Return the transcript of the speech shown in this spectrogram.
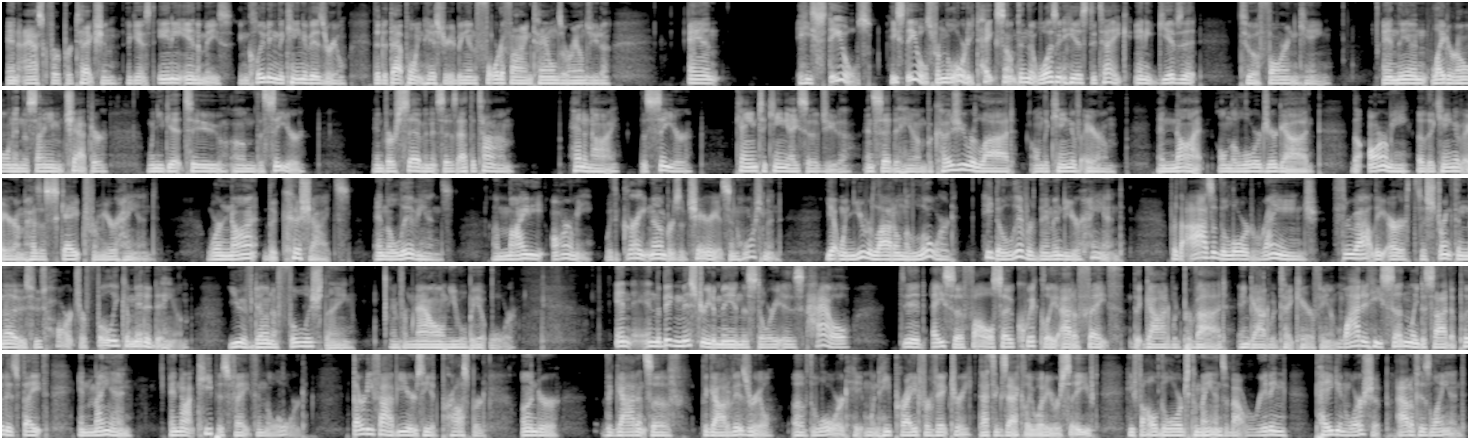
and asks for protection against any enemies, including the king of Israel, that at that point in history had begun fortifying towns around Judah. And he steals. He steals from the Lord. He takes something that wasn't his to take and he gives it to a foreign king. And then later on in the same chapter, when you get to um, the seer, in verse 7, it says, At the time, Hanani, the seer, came to King Asa of Judah and said to him, Because you relied on the king of Aram and not on the Lord your God, the army of the king of Aram has escaped from your hand. Were not the Cushites and the Libyans a mighty army with great numbers of chariots and horsemen? Yet when you relied on the Lord, he delivered them into your hand. For the eyes of the Lord range throughout the earth to strengthen those whose hearts are fully committed to him. You have done a foolish thing, and from now on you will be at war. And and the big mystery to me in this story is how did Asa fall so quickly out of faith that God would provide and God would take care of him? Why did he suddenly decide to put his faith in man and not keep his faith in the Lord? 35 years he had prospered under the guidance of the God of Israel, of the Lord. He, when he prayed for victory, that's exactly what he received. He followed the Lord's commands about ridding pagan worship out of his land.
